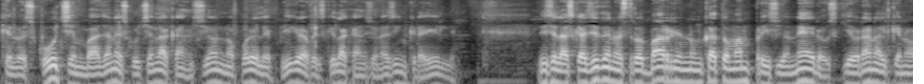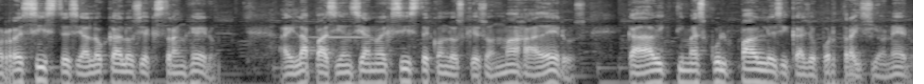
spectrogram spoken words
que lo escuchen, vayan, escuchen la canción, no por el epígrafe, es que la canción es increíble. Dice, las calles de nuestros barrios nunca toman prisioneros, quiebran al que no resiste, sea local o sea extranjero. Ahí la paciencia no existe con los que son majaderos. Cada víctima es culpable si cayó por traicionero.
